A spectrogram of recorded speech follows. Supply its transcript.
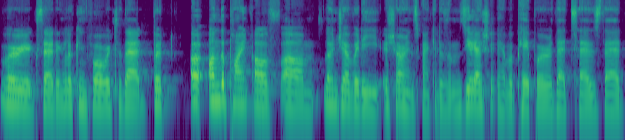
Very exciting. Looking forward to that. But uh, on the point of um, longevity assurance mechanisms, you actually have a paper that says that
